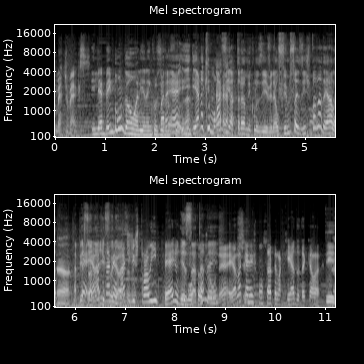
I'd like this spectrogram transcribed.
Mad Max. Ele é bem bundão ali, né? Inclusive. No é, filme, né? e, ela que move a trama, inclusive, né? O filme só existe por causa dela. É. A é ela personagem que, na furiosa. verdade, né? destrói o império do Exatamente. Joe, né? Ela que é Sim. responsável pela queda daquela dele,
